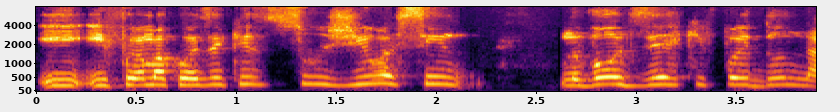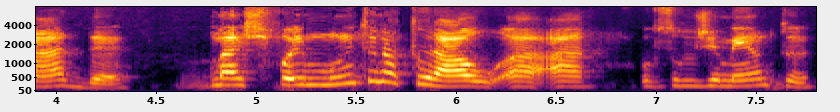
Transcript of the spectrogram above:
E, e foi uma coisa que surgiu assim, não vou dizer que foi do nada, mas foi muito natural a, a o surgimento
